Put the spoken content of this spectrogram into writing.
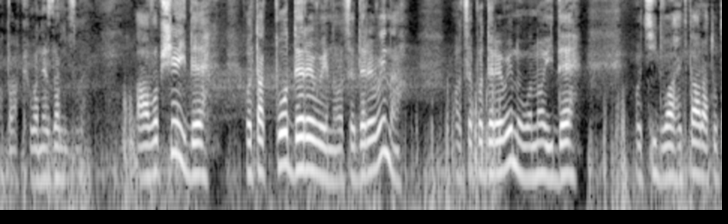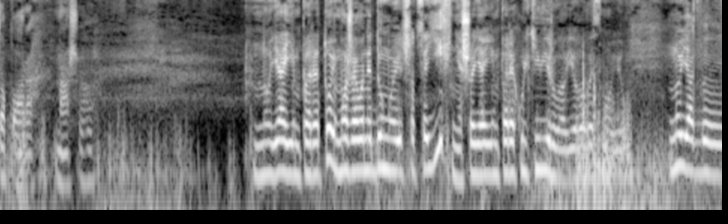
Отак, вони залізли. А взагалі йде отак по деревину. Оце деревина, оце по деревину воно йде оці 2 гектара тут пара нашого. Ну я їм перетой. Може вони думають, що це їхнє, що я їм перекультивував його весною. Ну, якби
